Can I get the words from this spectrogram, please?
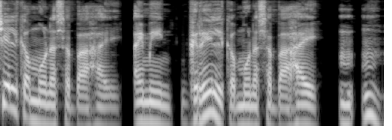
chill ka muna sa bahay. I mean, grill ka muna sa bahay. Mm-mm.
